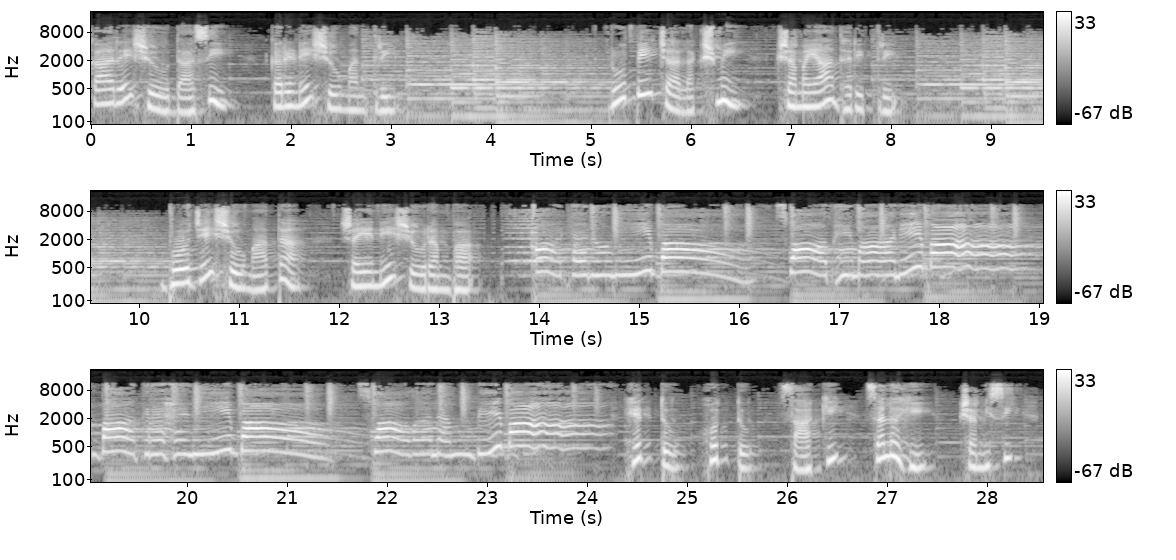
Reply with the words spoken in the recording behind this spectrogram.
ಕಾರೇಶು ದಾಸಿ ಕರಣೇಶು ಮಂತ್ರಿ. ರೂಪೇ ಚ ಲಕ್ಷ್ಮಿ ಕ್ಷಮಯಾ ಧರಿತ್ರಿ. ಭೋಜೇಶು ಮಾತಾ ಶಯನೇಶು ರಂಭಾ. ಸ್ವಾಭಿಮಾನಿ ಬಾ ಬಾ ಗೃಹಿಣಿ ಬಾ ಸ್ವಾವಲಂಬಿ ಬಾ. ಹೆತ್ತು ಹೊತ್ತು ಸಾಕಿ ಸಲಹಿ ಕ್ಷಮಿಸಿ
